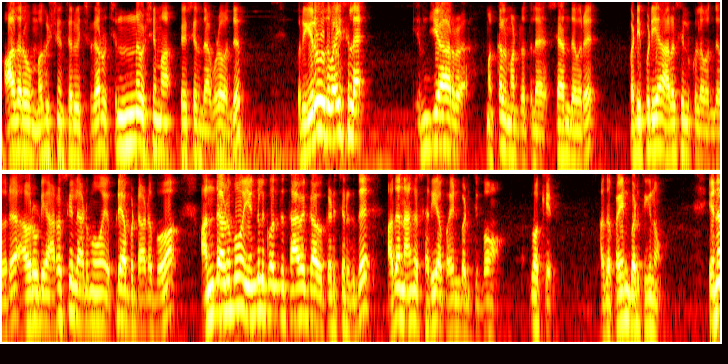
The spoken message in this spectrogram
ஆதரவு மகிழ்ச்சியும் தெரிவிச்சிருக்காரு. ஒரு சின்ன விஷயமா பேசியிருந்தா கூட வந்து ஒரு இருபது வயசில் எம்ஜிஆர் மக்கள் மன்றத்தில் சேர்ந்தவர் படிப்படியாக அரசியலுக்குள்ளே வந்தவர் அவருடைய அரசியல் அனுபவம் எப்படியாப்பட்ட அனுபவம் அந்த அனுபவம் எங்களுக்கு வந்து தாவேக்காவுக்கு கிடைச்சிருக்குது. அதை நாங்கள் சரியாக பயன்படுத்திப்போம். ஓகே. அதை பயன்படுத்திக்கணும். ஏன்னா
